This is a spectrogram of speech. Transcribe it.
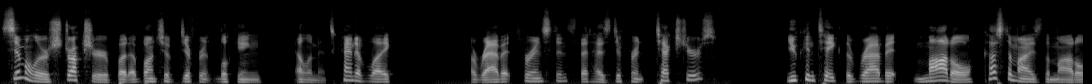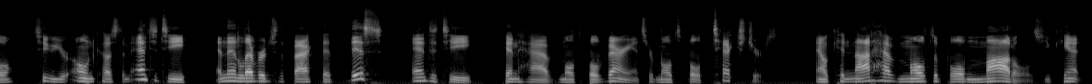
similar structure but a bunch of different looking elements, kind of like a rabbit for instance that has different textures. You can take the rabbit model, customize the model to your own custom entity and then leverage the fact that this entity can have multiple variants or multiple textures. Now, it cannot have multiple models. You can't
